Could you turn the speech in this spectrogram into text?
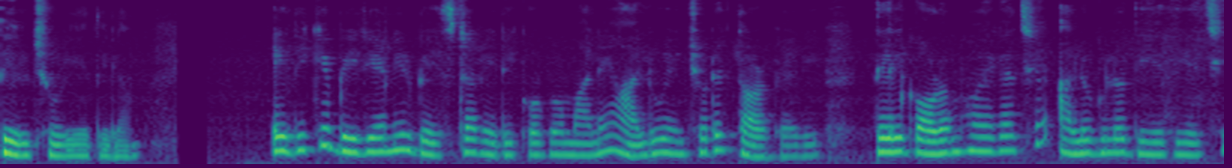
তেল ছড়িয়ে দিলাম। এদিকে বিরিয়ানির বেসটা রেডি করব মানে আলু এঁচড়ের তরকারি। তেল গরম হয়ে গেছে, আলুগুলো দিয়ে দিয়েছি,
